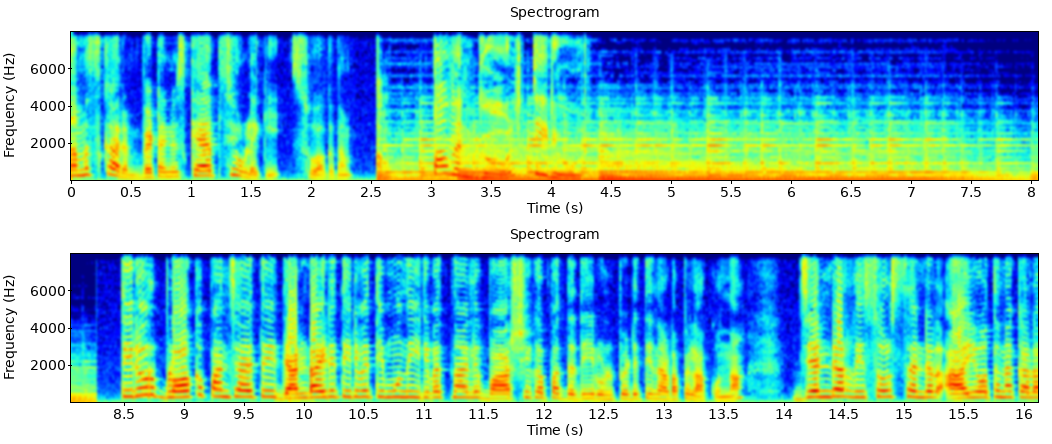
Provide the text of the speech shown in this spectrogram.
നമസ്കാരം. വെട്ടന്യൂസ് ക്യാപ്സ്യൂളിലേക്ക് സ്വാഗതം. പവൻ ഗോൾ തിരൂർ. തിരൂർ ബ്ലോക്ക് പഞ്ചായത്ത് രണ്ടായിരത്തി ഇരുപത്തി മൂന്ന് ഇരുപത്തിനാല് വാർഷിക പദ്ധതിയിൽ ഉൾപ്പെടുത്തി നടപ്പിലാക്കുന്ന ജെൻഡർ റിസോഴ്സ് സെന്റർ ആയോധന കല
